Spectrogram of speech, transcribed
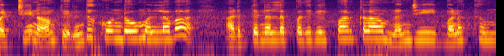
பற்றி நாம் தெரிந்து கொண்டோம் அல்லவா? அடுத்த நல்ல பதிவில் பார்க்கலாம். நன்றி வணக்கம்.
